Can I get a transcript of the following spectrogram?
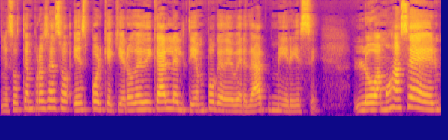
Eso está en proceso es porque quiero dedicarle el tiempo que de verdad merece. Lo vamos a hacer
